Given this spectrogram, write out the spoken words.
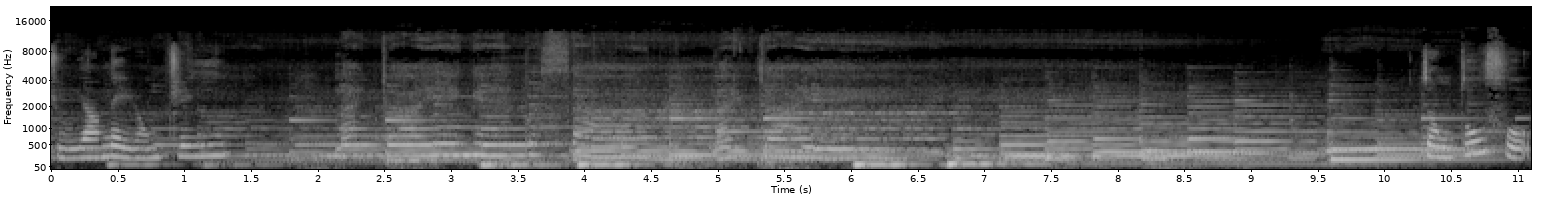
主要内容之一。总督府，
